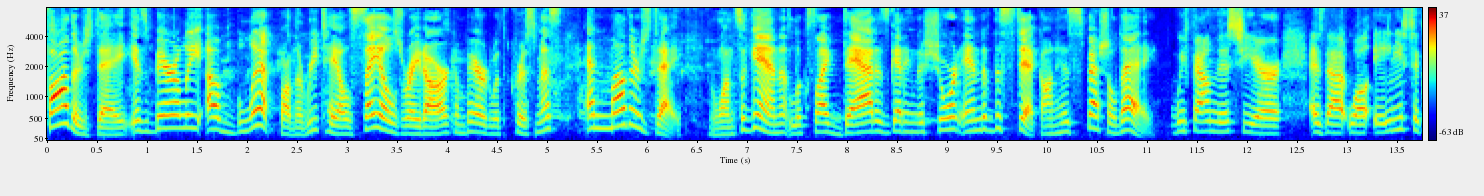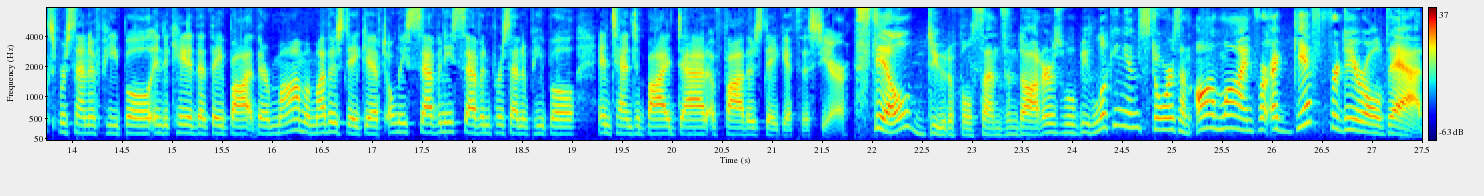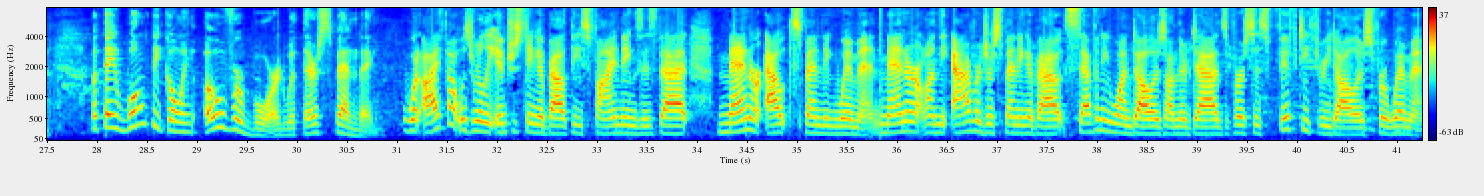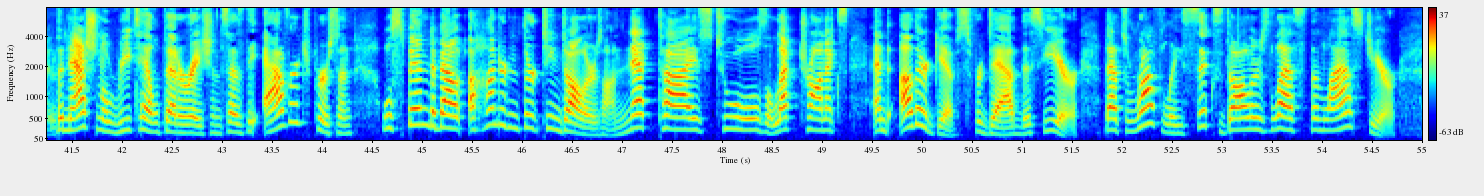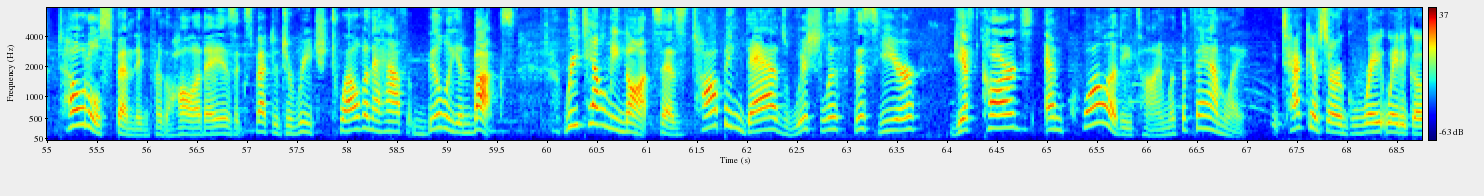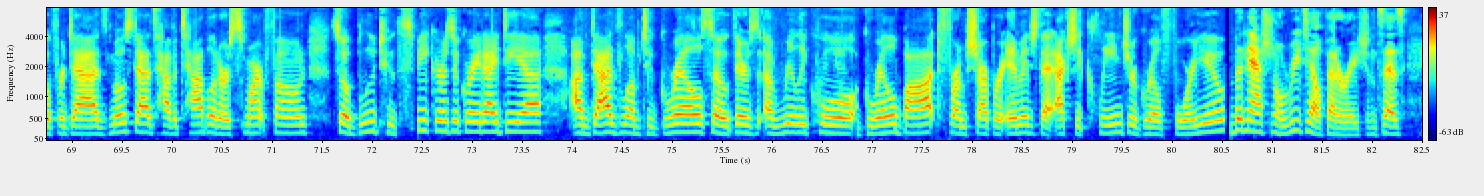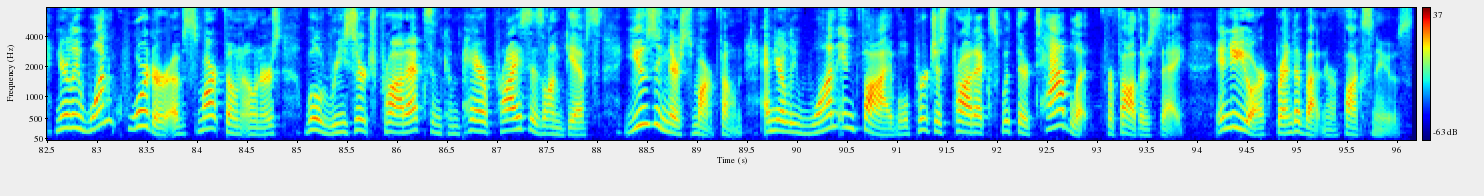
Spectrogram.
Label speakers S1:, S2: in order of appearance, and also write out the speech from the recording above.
S1: Father's Day is barely a blip on the retail sales radar compared with Christmas and Mother's Day. And once again, it looks like dad is getting the short end of the stick on his special day.
S2: We found this year is that while 86% of people indicated that they bought their mom a Mother's Day gift, only 77% of people intend to buy dad a Father's Day gift this year.
S1: Still, dutiful sons and daughters will be looking in stores and online for a gift for dear old dad but they won't be going overboard with their spending.
S2: What I thought was really interesting about these findings is that men are outspending women. Men are, on the average, are spending about $71 on their dads versus $53 for women.
S1: The National Retail Federation says the average person will spend about $113 on neckties, tools, electronics, and other gifts for dad this year. That's roughly $6 less than last year. Total spending for the holiday is expected to reach 12.5 billion bucks. RetailMeNot says topping dad's wish list this year gift cards and quality time with the family.
S2: Tech gifts are a great way to go for dads. Most dads have a tablet or a smartphone, so a Bluetooth speaker is a great idea. Um, dads love to grill, so there's a really cool Grillbot from Sharper Image that actually cleans your grill for you.
S1: The National Retail Federation says nearly one quarter of smartphone owners will research products and compare prices on gifts using their smartphone, and nearly one in five will purchase products with their tablet for Father's Day. In New York, Brenda Buttner, Fox News.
